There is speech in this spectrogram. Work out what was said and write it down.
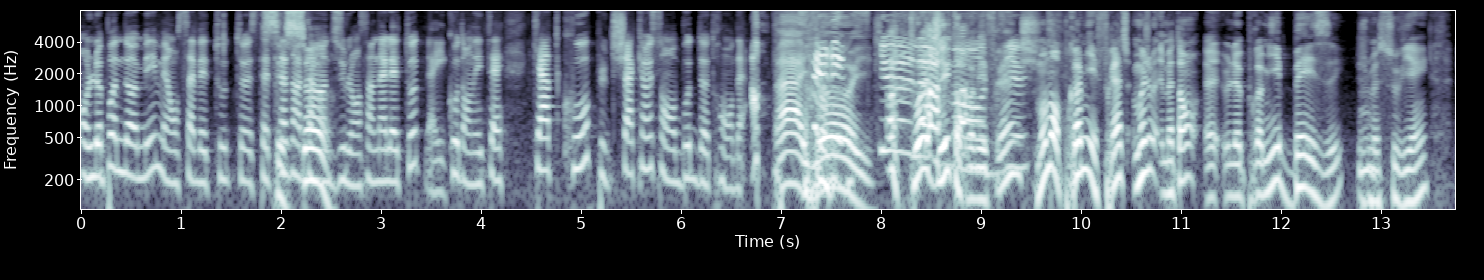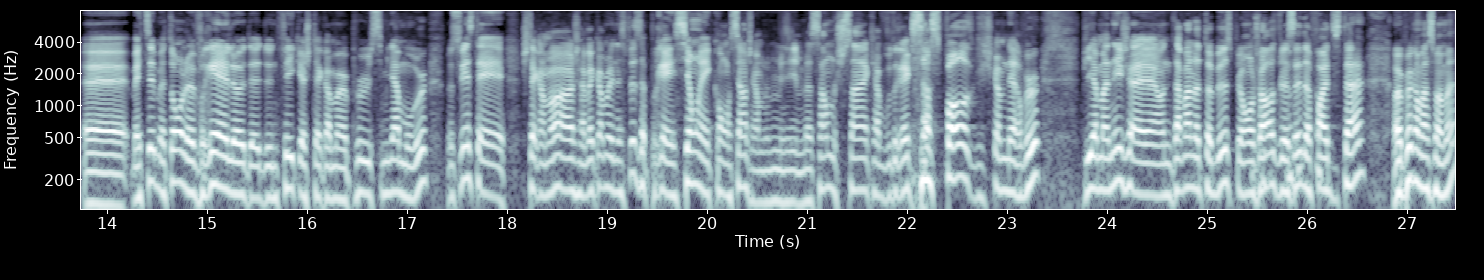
on l'a pas nommé, mais on savait tout. euh, C'était très ça. entendu. là. On s'en allait toutes. Ben, écoute, on était quatre couples, chacun son bout de tronc d'arbre. Aïe, aïe! ridicule, Toi, Jay, ton premier Dieu. French? Moi, mon premier French, moi, je- mettons, euh, le premier baiser, je me souviens. Euh, ben, tu sais, mettons, le vrai, là, d'une fille que j'étais comme un peu similaire amoureux. Je me souviens, c'était, j'étais comme, ah, j'avais comme une espèce de pression inconsciente. Comme, il me semble, je sens qu'elle voudrait que ça se passe, puis je suis comme nerveux. Puis à un moment donné, on est avant l'autobus, puis on jase, puis j'essaie de faire du temps, un peu comme en ce moment.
